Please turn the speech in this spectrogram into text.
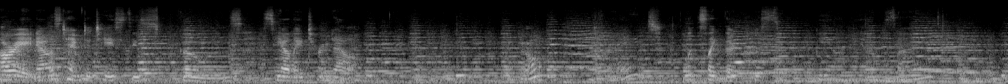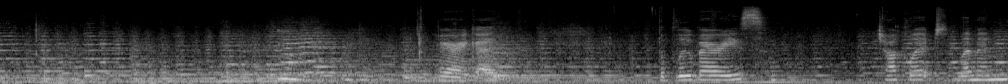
All right, now it's time to taste these scones. See how they turned out. Oh, All right, looks like they're crispy on the outside. Mm. Very good. The blueberries, chocolate, lemon.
